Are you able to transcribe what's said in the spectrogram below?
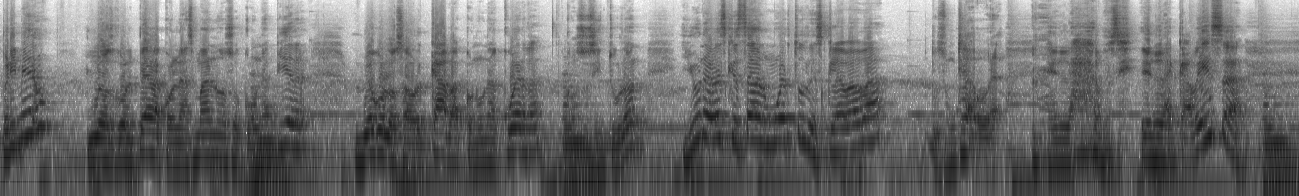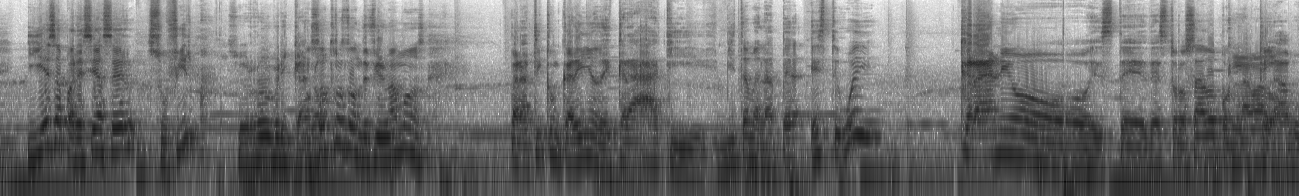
Primero, los golpeaba con las manos o con una piedra, luego los ahorcaba con una cuerda, con su cinturón, y una vez que estaban muertos les clavaba pues un clavo en la, pues, en la cabeza. Y esa parecía ser su firma. Su rúbrica, ¿no? Nosotros donde firmamos para ti con cariño de crack y invítame a la pera, este güey cráneo este destrozado con Clavado. un clavo.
